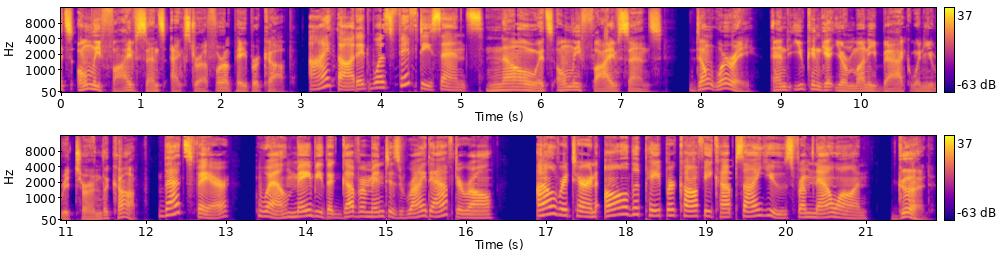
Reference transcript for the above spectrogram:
It's only 5 cents extra for a paper cup. I thought it was 50 cents. No, it's only 5 cents. Don't worry, and you can get your money back when you return the cup. That's fair. Well, maybe the government is right after all. I'll return all the paper coffee cups I use from now on. Good.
